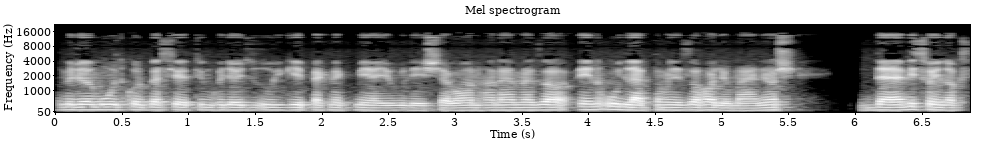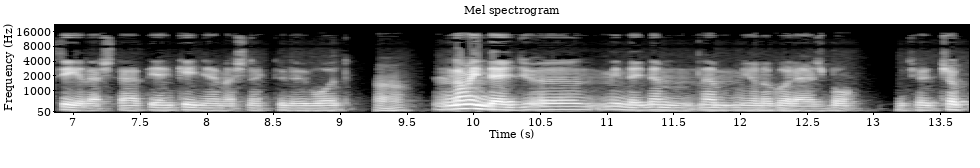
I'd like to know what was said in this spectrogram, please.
amiről múltkor beszéltünk, hogy az új gépeknek milyen jó ülése van, hanem ez a, én úgy láttam, hogy ez a hagyományos, de viszonylag széles, tehát ilyen kényelmesnek tűnő volt. Aha. Na mindegy, mindegy, nem, nem jön a garázsba. Úgyhogy csak,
